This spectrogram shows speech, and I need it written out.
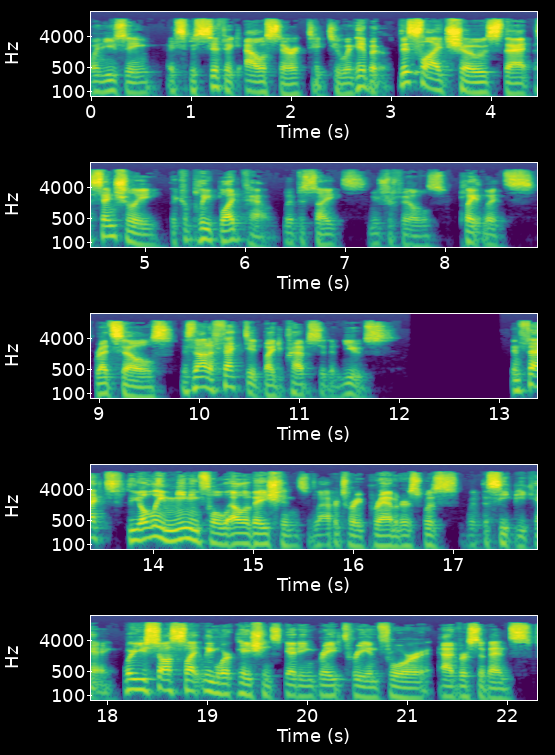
when using a specific allosteric TYK2 inhibitor. This slide shows that essentially the complete blood count, lymphocytes, neutrophils, platelets, red cells, is not affected by deucravacitinib use. In fact, the only meaningful elevations in laboratory parameters was with the CPK, where you saw slightly more patients getting grade three and four adverse events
